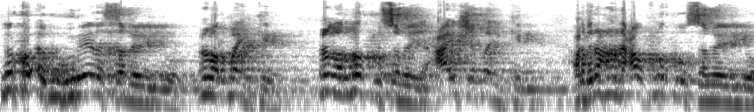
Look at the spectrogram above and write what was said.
markuu abu hureyra sameeyo cumar ma inkirin. Cumar markuu sameeyo caaisha ma inkirin. Cabdiraxman bin cawf markuu sameeyo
